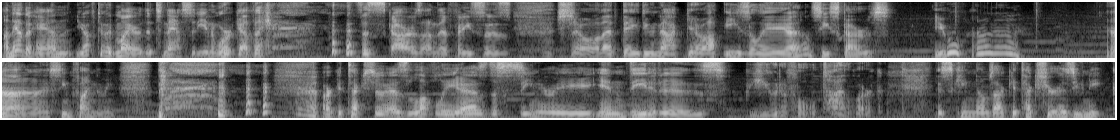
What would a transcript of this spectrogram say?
On the other hand, you have to admire the tenacity and work ethic the scars on their faces show that they do not give up easily. I don't see scars. You? I don't know. Ah, they seem fine to me. Architecture as lovely as the scenery. Indeed it is. Beautiful tilework. This kingdom's architecture is unique.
